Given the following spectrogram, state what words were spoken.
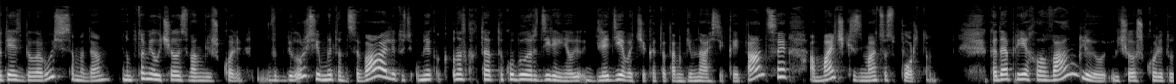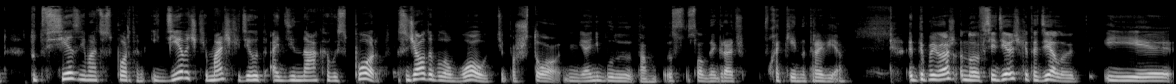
Вот я из Беларуси сама, да, но потом я училась в Англии в школе. Вот в Беларуси мы танцевали, то есть у, меня, у нас как-то такое было разделение. Для девочек это там гимнастика и танцы, а мальчики занимаются спортом. Когда я приехала в Англию и училась в школе тут, тут все занимаются спортом. И девочки, и мальчики делают одинаковый спорт. Сначала это было, вау, типа что? Я не буду там, условно, играть в хоккей на траве. Ты понимаешь, но все девочки это делают. И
